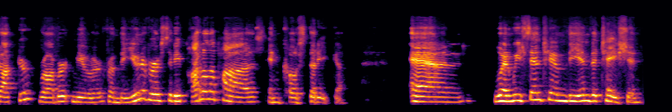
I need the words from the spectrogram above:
Dr. Robert Muller from the University Para La Paz in Costa Rica. And when we sent him the invitation,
